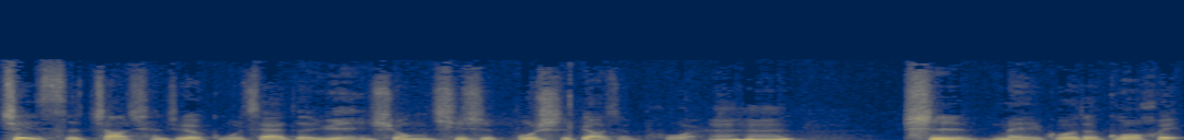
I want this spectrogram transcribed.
这次造成这个股灾的元凶其实不是标准普尔，嗯哼，是美国的国会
